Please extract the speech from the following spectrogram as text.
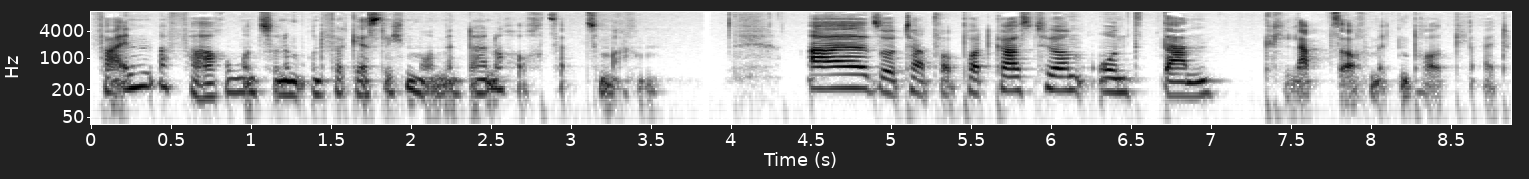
feinen Erfahrung und zu einem unvergesslichen Moment deiner Hochzeit zu machen. Also tapfer Podcast hören und dann klappt es auch mit dem Brautkleid.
